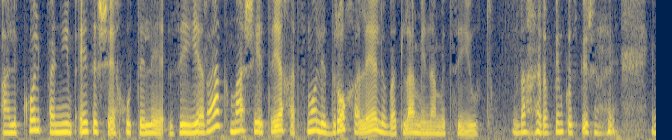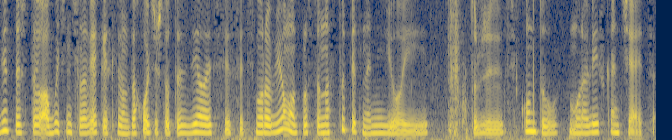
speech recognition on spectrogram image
על כל פנים איזה שייכות אליה, זה יהיה רק מה שהטריח עצמו לדרוך עליה לבטלה מן המציאות. да, Равпинкус пишет, единственное, что обычный человек, если он захочет что-то сделать с этим муравьем, он просто наступит на нее, и в ту же секунду муравей скончается.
